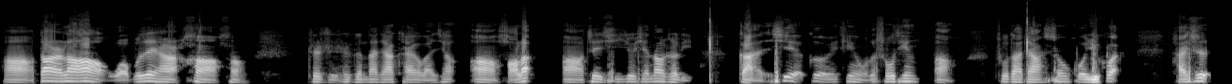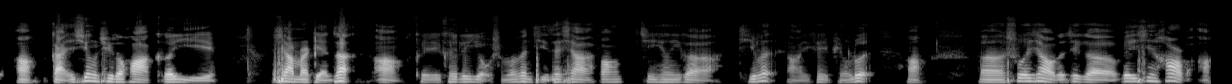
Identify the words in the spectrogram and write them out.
啊，当然了啊，我不这样，哈哈，这只是跟大家开个玩笑啊。好了啊，这期就先到这里，感谢各位听友的收听啊，祝大家生活愉快。还是啊，感兴趣的话可以下面点赞啊，可以可以有什么问题在下方进行一个提问啊，也可以评论啊。呃，说一下我的这个微信号吧啊。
